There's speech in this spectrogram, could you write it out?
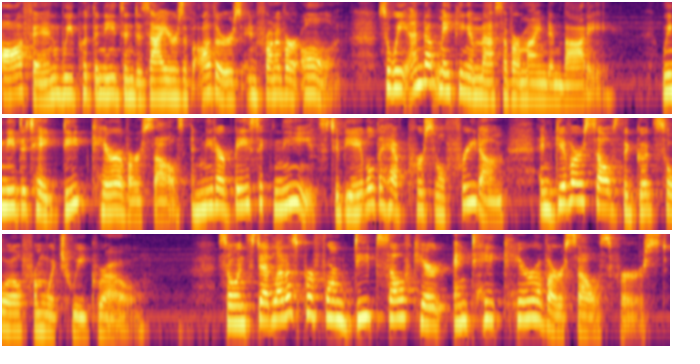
Often, we put the needs and desires of others in front of our own, so we end up making a mess of our mind and body. We need to take deep care of ourselves and meet our basic needs to be able to have personal freedom and give ourselves the good soil from which we grow. So instead, let us perform deep self care and take care of ourselves first.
